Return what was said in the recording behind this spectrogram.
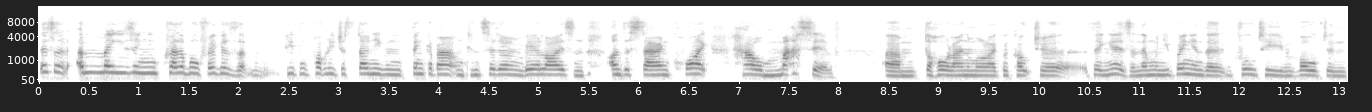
there's amazing, incredible figures that people probably just don't even think about and consider and realize and understand quite how massive um, the whole animal agriculture thing is. And then when you bring in the cruelty involved in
